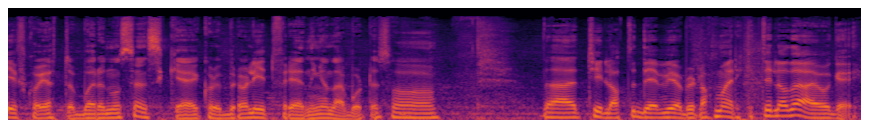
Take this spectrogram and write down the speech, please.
IFK Gøteborg og noen svenske klubber og Eliteforeningen der borte. Så det er tydelig at det vi gjør, blir lagt merke til, og det er jo gøy.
